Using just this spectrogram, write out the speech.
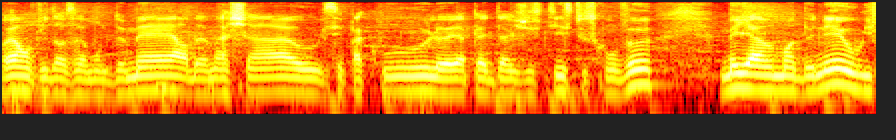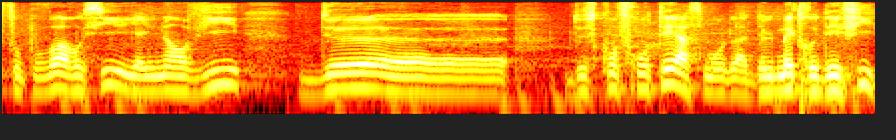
ouais, on vit dans un monde de merde, machin, où c'est pas cool, il y a plein d'injustices, tout ce qu'on veut, mais il y a un moment donné où il faut pouvoir aussi, il y a une envie de, euh, de se confronter à ce monde-là, de le mettre au défi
